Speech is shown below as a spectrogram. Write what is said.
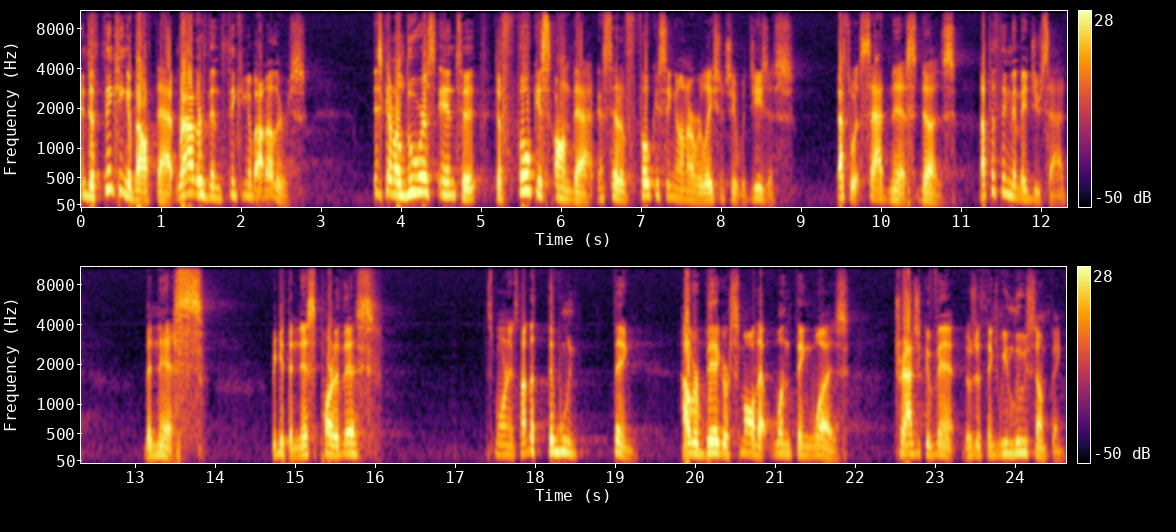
into thinking about that rather than thinking about others. It's going to lure us into to focus on that instead of focusing on our relationship with Jesus. That's what sadness does. Not the thing that made you sad, the ness. We get the ness part of this this morning. It's not the, the one thing, however big or small that one thing was. Tragic event, those are things we lose something.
